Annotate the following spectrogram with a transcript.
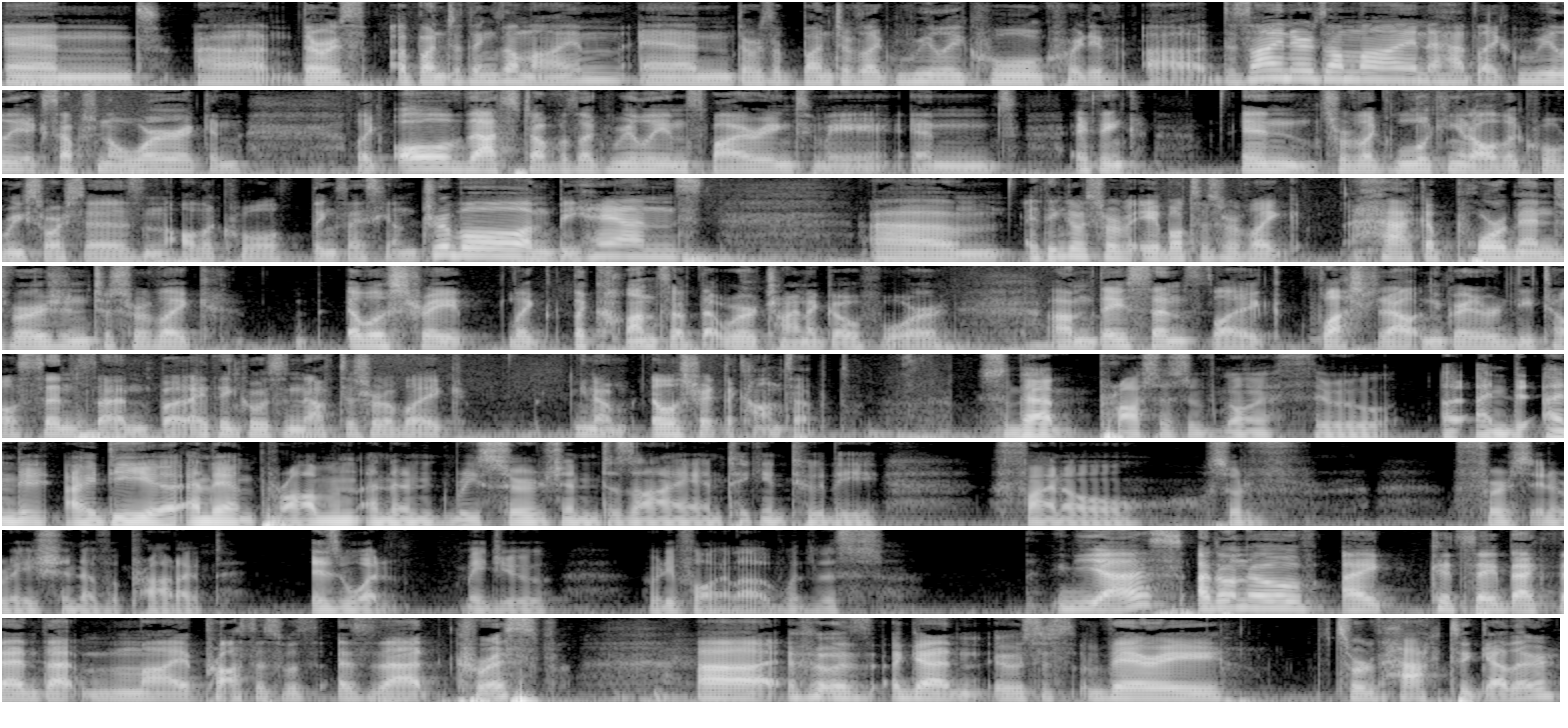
and uh, there was a bunch of things online and there was a bunch of like really cool creative uh, designers online that had like really exceptional work and like all of that stuff was like really inspiring to me and i think in sort of like looking at all the cool resources and all the cool things i see on dribbble and behance um, i think i was sort of able to sort of like hack a poor man's version to sort of like illustrate like the concept that we're trying to go for um, they since like fleshed it out in greater detail since then, but I think it was enough to sort of like, you know, illustrate the concept. So that process of going through an idea and then problem and then research and design and taking to the final sort of first iteration of a product is what made you really fall in love with this yes i don't know if i could say back then that my process was as that crisp uh, it was again, it was just very sort of hacked together.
